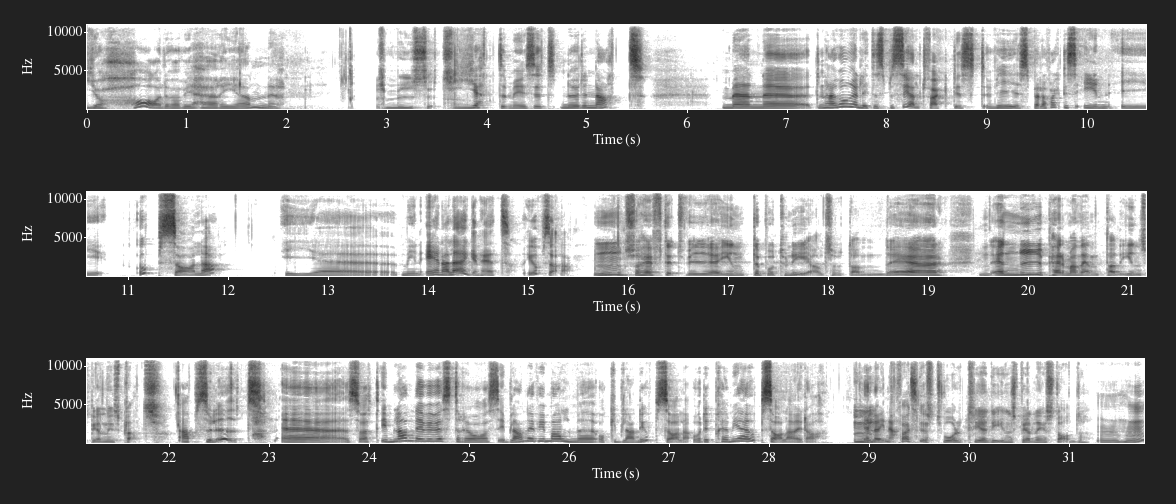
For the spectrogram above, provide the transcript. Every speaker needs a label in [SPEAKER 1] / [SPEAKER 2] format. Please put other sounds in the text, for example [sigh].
[SPEAKER 1] Jaha, då var vi här igen.
[SPEAKER 2] Så mysigt.
[SPEAKER 1] Jättemysigt. Nu är det natt. Men eh, den här gången är det lite speciellt faktiskt. Vi spelar faktiskt in i Uppsala. I eh, min ena lägenhet i Uppsala.
[SPEAKER 2] Mm, så häftigt. Vi är inte på turné alltså, utan det är en ny permanentad inspelningsplats.
[SPEAKER 1] Absolut. Eh, så att ibland är vi i Västerås, ibland är vi i Malmö och ibland i Uppsala. Och det är premiär Uppsala idag. Eller i natt.
[SPEAKER 2] Faktiskt, vår tredje inspelningsstad.
[SPEAKER 1] Mhm.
